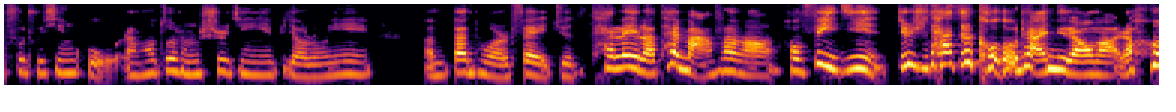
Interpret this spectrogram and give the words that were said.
付出辛苦，然后做什么事情也比较容易。嗯，半途而废，觉得太累了，太麻烦了，好费劲，就是他的口头禅，你知道吗？然后，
